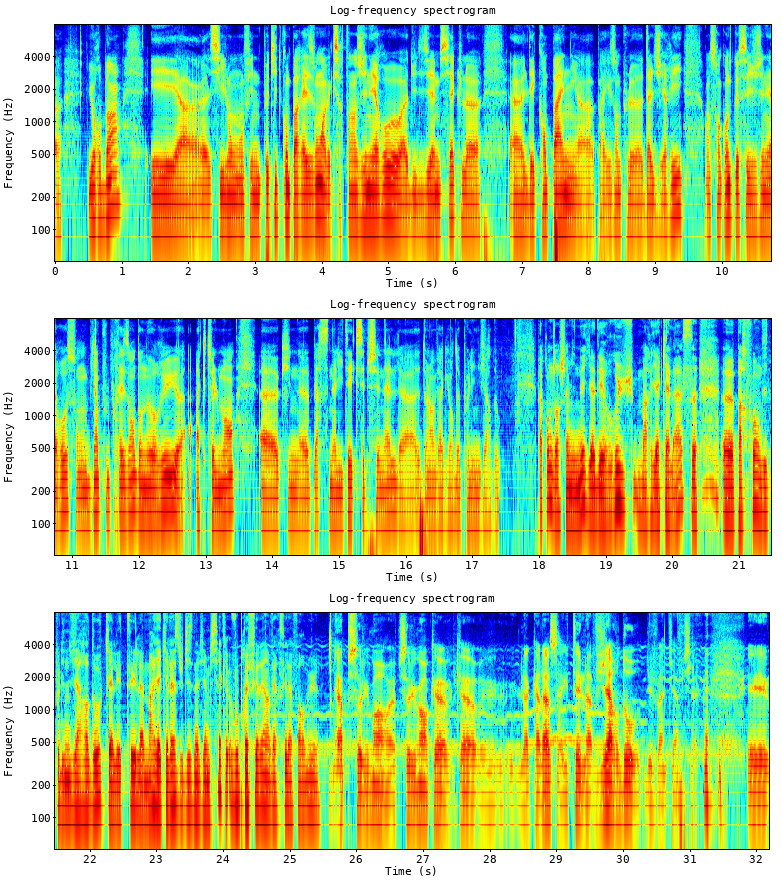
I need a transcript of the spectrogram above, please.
urbain. Et euh, si l'on fait une petite comparaison avec certains généraux euh, du Xe siècle, euh, des campagnes, par exemple, d'Algérie, on se rend compte que ces généraux sont bien plus présents dans nos rues actuellement qu'une personnalité exceptionnelle de l'envergure de Pauline Viardot. Par contre, Jean Chaminet, il y a des rues Maria Callas. Euh, parfois, on dit de Pauline Viardot qu'elle était la Maria Callas du 19e siècle. Vous préférez inverser la formule? Absolument, absolument, car, car euh, la Callas a été la Viardot du 20e siècle. Et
